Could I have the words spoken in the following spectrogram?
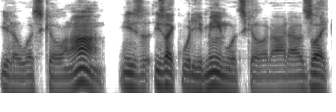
you know, what's going on? He's, he's like, what do you mean? What's going on? I was like,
